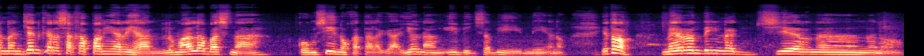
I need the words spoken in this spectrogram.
nandyan ka na sa kapangyarihan, lumalabas na kung sino ka talaga. Yun ang ibig sabihin ni ano. Ito, meron ding nag-share ng ano,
